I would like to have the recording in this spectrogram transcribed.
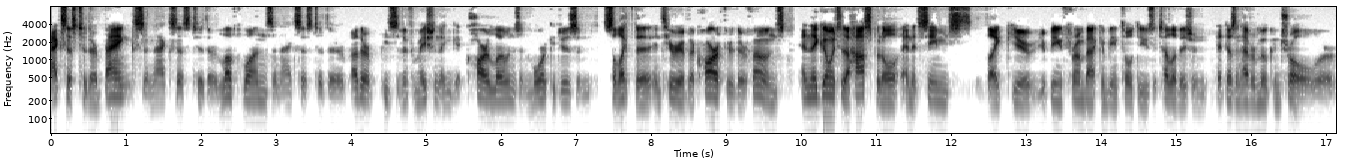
access to their banks and access to their loved ones and access to their other pieces of information. They can get car loans and mortgages and select the interior of their car through their phones. And they go into the hospital and it seems like you're you're being thrown back and being told to use a television that doesn't have remote control or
